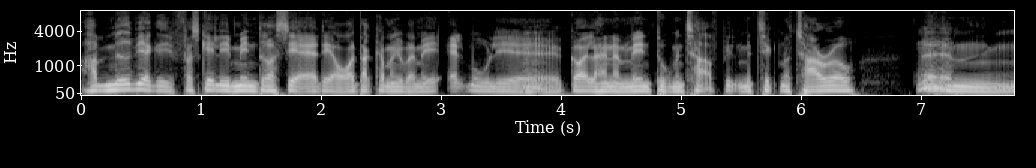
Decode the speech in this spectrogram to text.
har medvirket i forskellige mindre serier derovre. Der kan man jo være med i alt muligt. Mm. Mm. Gøjler, han er med i en dokumentarfilm med Tig Notaro, mm. Mm. øhm,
